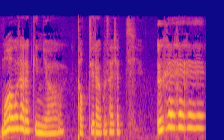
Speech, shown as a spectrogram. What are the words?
뭐하고 살았긴요. 덕질하고 사셨지. 으헤헤헤.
